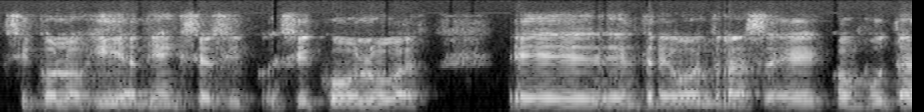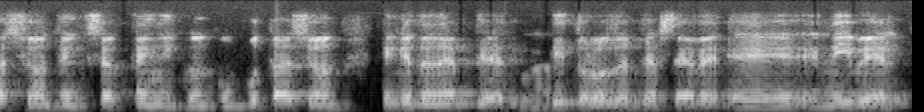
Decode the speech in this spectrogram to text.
psicología, tiene que ser psicólogas, eh, entre otras, eh, computación, tiene que ser técnico en computación, tiene que tener títulos de tercer eh, nivel.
